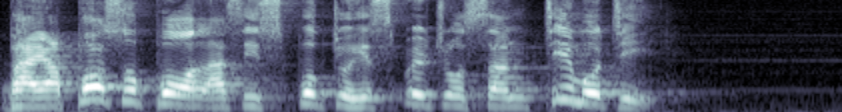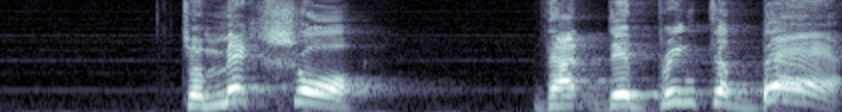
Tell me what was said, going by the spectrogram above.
by Apostle Paul as he spoke to his spiritual son Timothy to make sure that they bring to bear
